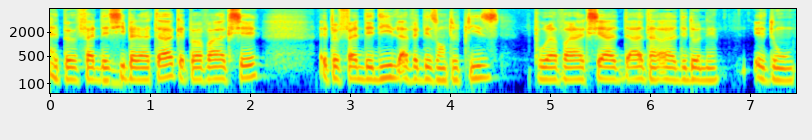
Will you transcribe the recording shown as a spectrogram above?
Elles peuvent faire des cyberattaques, elles peuvent avoir accès, elles peuvent faire des deals avec des entreprises pour avoir accès à, à- à des données. Et donc,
